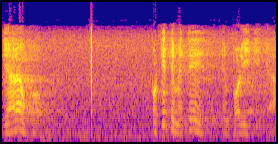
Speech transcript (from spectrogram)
de Araujo, ¿por qué te metes en política?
